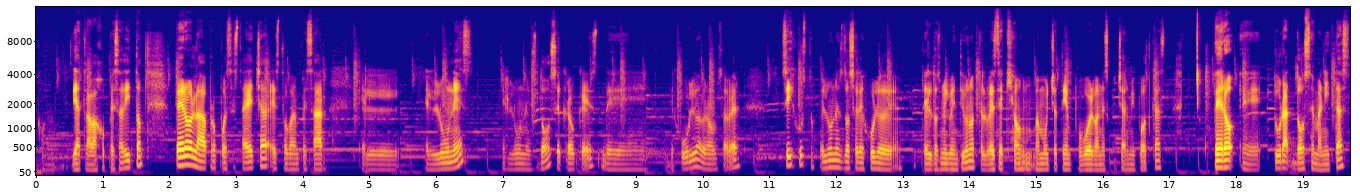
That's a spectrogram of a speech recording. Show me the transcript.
con día trabajo pesadito. Pero la propuesta está hecha. Esto va a empezar el, lunes, el lunes 12 creo que es de, julio, a ver, vamos a ver. Sí, justo, el lunes 12 de julio del 2021, tal vez de aquí a, mucho tiempo vuelvan a escuchar mi podcast, pero eh, dura dos semanitas,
